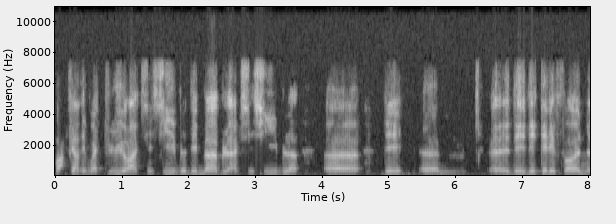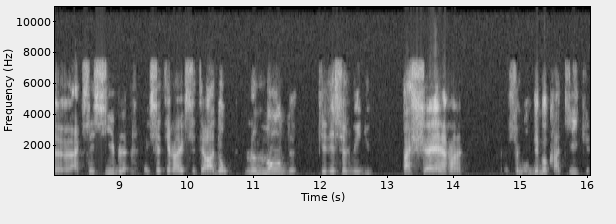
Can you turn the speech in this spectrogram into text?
va faire des voitures accessibles, des meubles accessibles, euh, des, euh, euh, des, des, téléphones accessibles, etc., etc. Donc le monde qui était celui du pas cher, ce monde démocratique,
